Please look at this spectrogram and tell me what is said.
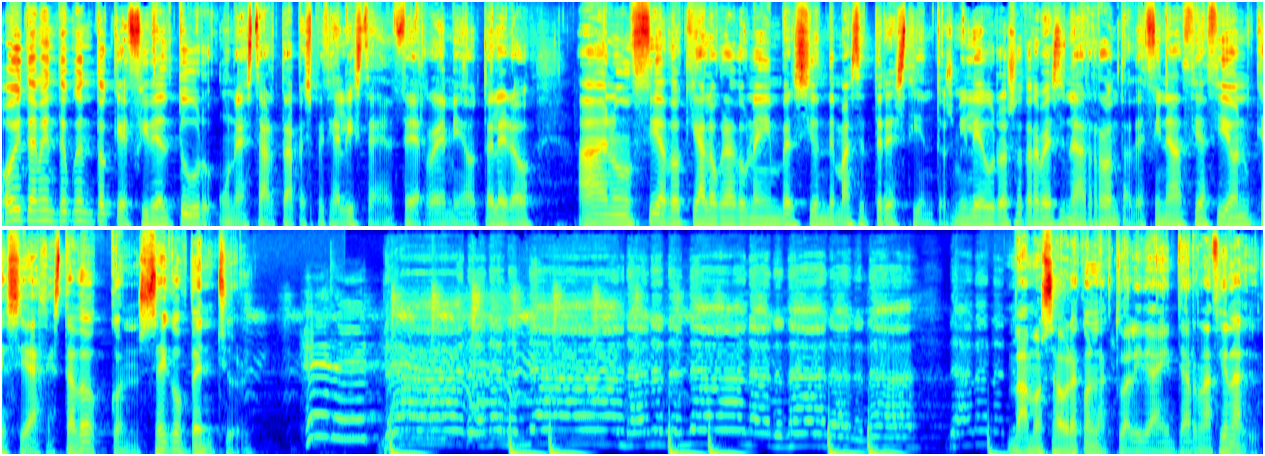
Hoy también te cuento que Fidel Tour, una startup especialista en CRM hotelero, ha anunciado que ha logrado una inversión de más de 300.000 euros a través de una ronda de financiación que se ha gestado con Sego Venture. Vamos ahora con la actualidad internacional.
